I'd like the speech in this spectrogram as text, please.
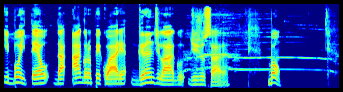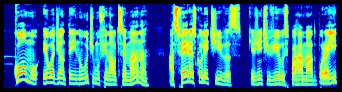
e Boitel da Agropecuária Grande Lago de Jussara. Bom, como eu adiantei no último final de semana, as férias coletivas que a gente viu esparramado por aí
